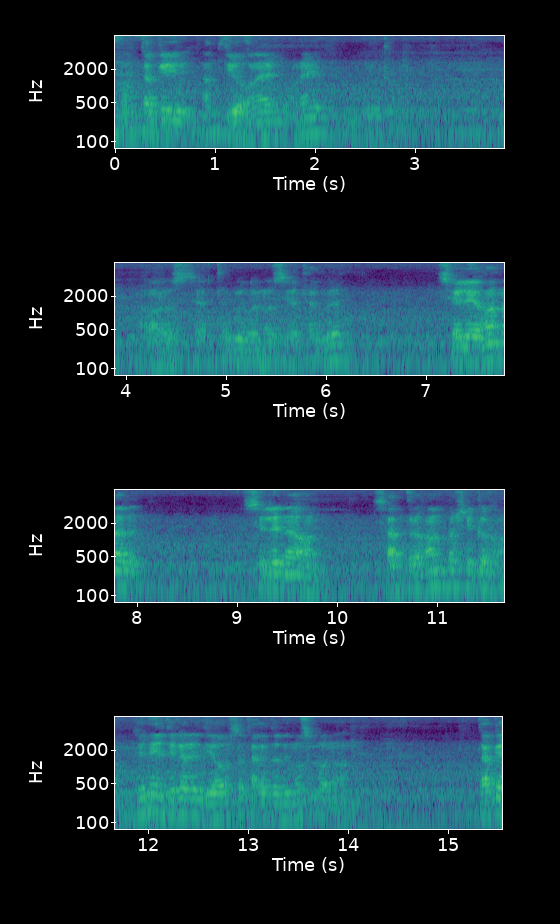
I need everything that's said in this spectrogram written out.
মোত্তাকি আত্মীয় অনেক অনেক গুরুত্বপূর্ণ। আমার নসিহত থাকবে বা নসিহত থাকবে। ছেলে হন আর ছেলে না হন ছাত্র হন বা শিক্ষক হন যিনি যেখানে যে অবস্থা থাকে যদি মুসলমান হন তাকে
